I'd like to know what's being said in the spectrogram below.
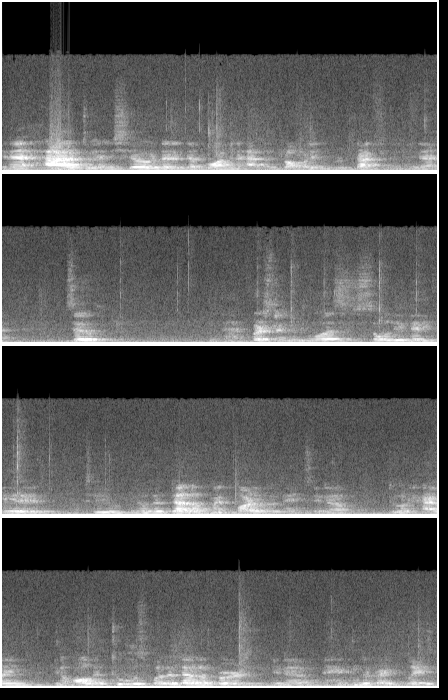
you know, how to ensure that the deployment happens properly in production. You know. So that person was solely dedicated to you know the development part of the things, you know, to having you know all the tools for the developers, you know, in the right place.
